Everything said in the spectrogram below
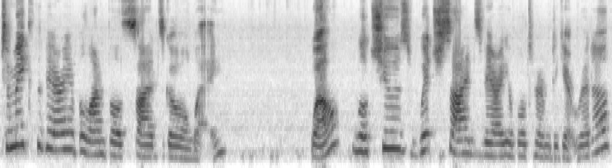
To make the variable on both sides go away, well, we'll choose which side's variable term to get rid of,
